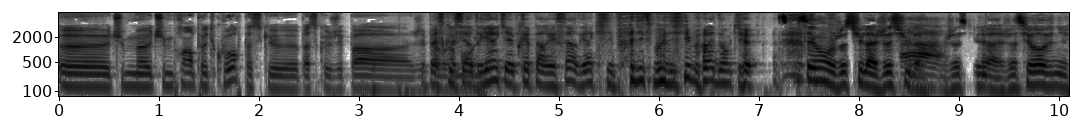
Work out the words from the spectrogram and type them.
Euh, tu me tu me prends un peu de cours parce que parce que j'ai pas parce que c'est Adrien qui avait préparé ça Adrien qui n'est pas disponible donc euh. c'est bon je suis là je suis là ah. je suis là je suis revenu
